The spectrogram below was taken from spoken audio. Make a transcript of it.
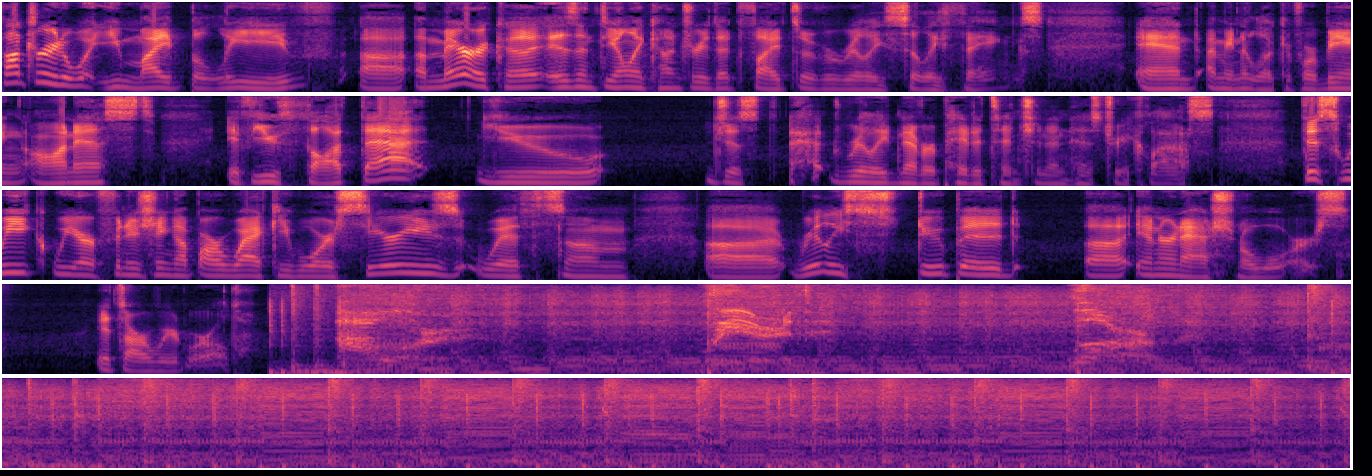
contrary to what you might believe, uh, America isn't the only country that fights over really silly things. And I mean, look, if we're being honest, if you thought that, you just really never paid attention in history class. This week, we are finishing up our Wacky Wars series with some uh, really stupid uh, international wars. It's our weird world. Our weird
